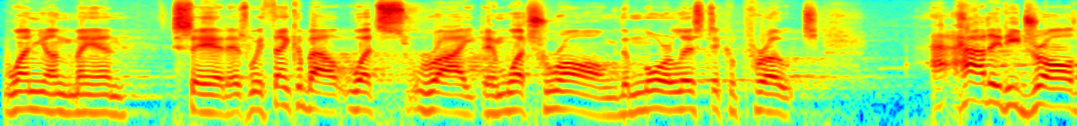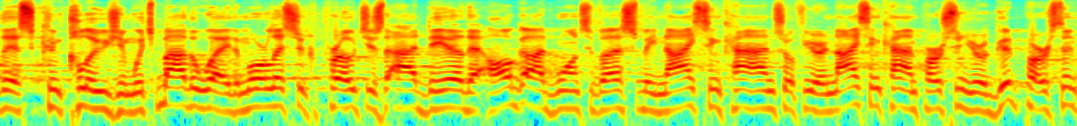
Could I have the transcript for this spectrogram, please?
one young man said as we think about what's right and what's wrong, the moralistic approach. How did he draw this conclusion? Which, by the way, the moralistic approach is the idea that all God wants of us to be nice and kind. So if you're a nice and kind person, you're a good person.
